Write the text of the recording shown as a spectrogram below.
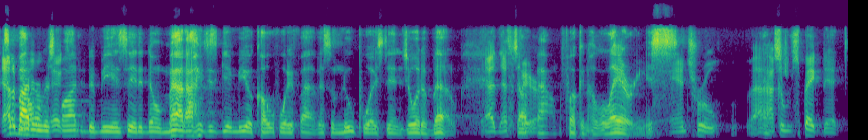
That'll somebody responded to me and said it don't matter. I just give me a Colt 45 and some Newports to enjoy the battle. That, that's Which I found fucking hilarious. and true. I, I can respect that.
